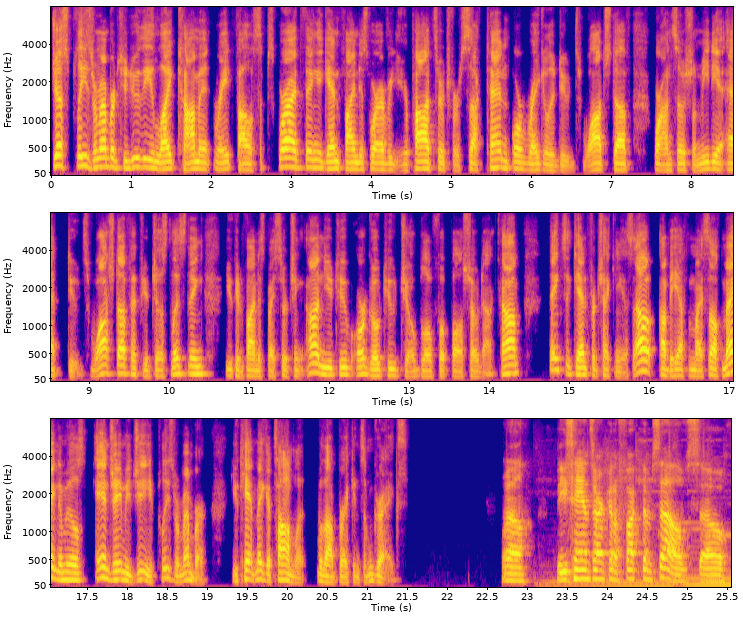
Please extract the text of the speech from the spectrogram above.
Just please remember to do the like, comment, rate, follow, subscribe thing. Again, find us wherever you get your pod. Search for Suc10 or regular Dudes Watch Stuff. We're on social media at Dudes Watch Stuff. If you're just listening, you can find us by searching on YouTube or go to joeblowfootballshow.com. Thanks again for checking us out. On behalf of myself, Magnum Mills, and Jamie G, please remember you can't make a Tomlet without breaking some Gregs. Well, these hands aren't going to fuck themselves, so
